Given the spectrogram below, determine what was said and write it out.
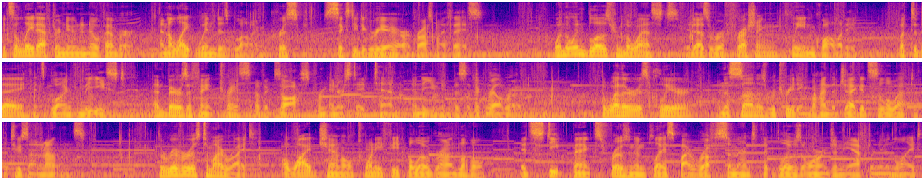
It's a late afternoon in November, and a light wind is blowing, crisp, 60 degree air across my face. When the wind blows from the west, it has a refreshing, clean quality, but today it's blowing from the east and bears a faint trace of exhaust from Interstate 10 and the Union Pacific Railroad. The weather is clear, and the sun is retreating behind the jagged silhouette of the Tucson Mountains. The river is to my right, a wide channel 20 feet below ground level, its steep banks frozen in place by rough cement that glows orange in the afternoon light.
